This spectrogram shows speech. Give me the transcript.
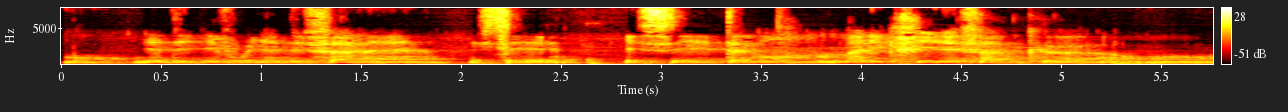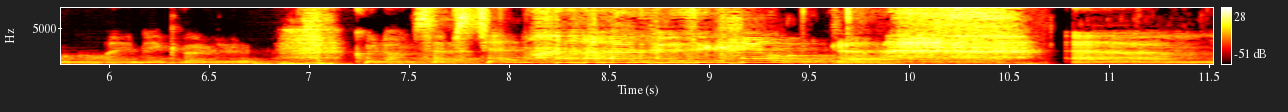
bon, il y a des livres où il y a des femmes et, c'est et c'est tellement mal écrit les femmes que on, aurait aimé que que l'homme s'abstienne de les écrire, donc. Euh, euh,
